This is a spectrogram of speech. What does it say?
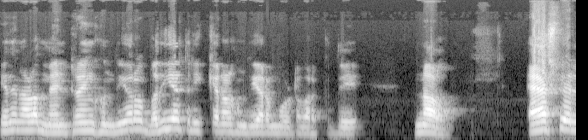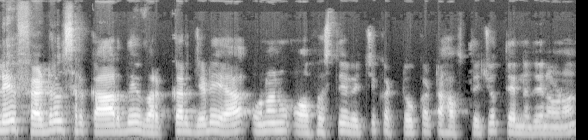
ਇਹਦੇ ਨਾਲ ਮੈਂਟਰਿੰਗ ਹੁੰਦੀ ਆ ਔਰ ਉਹ ਵਧੀਆ ਤਰੀਕੇ ਨਾਲ ਹੁੰਦੀ ਆ ਰਿਮੋਟ ਵਰਕ ਦੇ ਨਾਲ। ਇਸ ਵੇਲੇ ਫੈਡਰਲ ਸਰਕਾਰ ਦੇ ਵਰਕਰ ਜਿਹੜੇ ਆ, ਉਹਨਾਂ ਨੂੰ ਆਫਿਸ ਦੇ ਵਿੱਚ ਘੱਟੋ ਘੱਟ ਹਫ਼ਤੇ 'ਚੋਂ 3 ਦਿਨ ਆਉਣਾ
